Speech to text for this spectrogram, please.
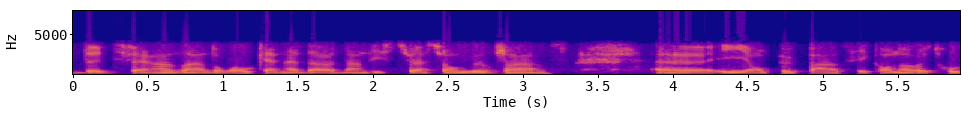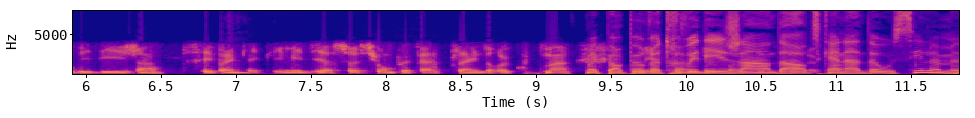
de différents endroits au Canada dans des situations d'urgence. Euh, et on peut penser qu'on a retrouvé des gens. C'est vrai mm. qu'avec les médias sociaux, on peut faire plein de recoupements. Oui, puis on peut retrouver des gens dehors du Canada aussi, là, M.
